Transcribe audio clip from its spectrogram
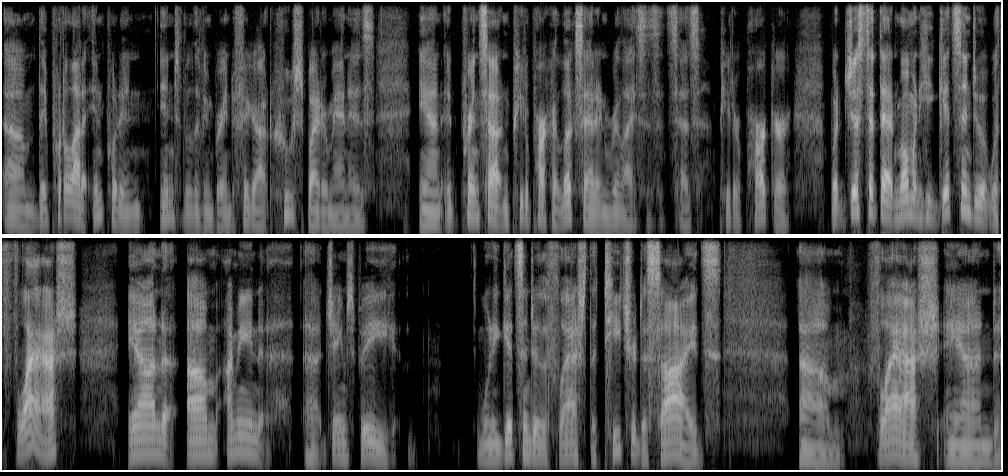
um, they put a lot of input in into the living brain to figure out who Spider-Man is, and it prints out, and Peter Parker looks at it and realizes it says Peter Parker. But just at that moment, he gets into it with Flash. And um, I mean, uh, James B when he gets into the Flash, the teacher decides, um, Flash and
